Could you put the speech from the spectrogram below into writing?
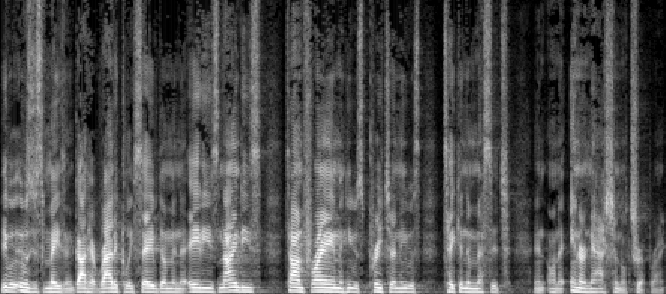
it was just amazing. God had radically saved him in the 80s, 90s time frame, and he was preaching. He was taking the message in, on an international trip, right?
